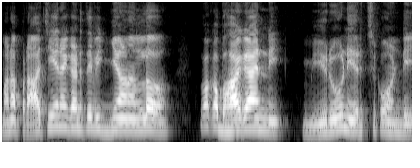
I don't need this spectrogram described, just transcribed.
మన ప్రాచీన గణిత విజ్ఞానంలో ఒక భాగాన్ని మీరు నేర్చుకోండి.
